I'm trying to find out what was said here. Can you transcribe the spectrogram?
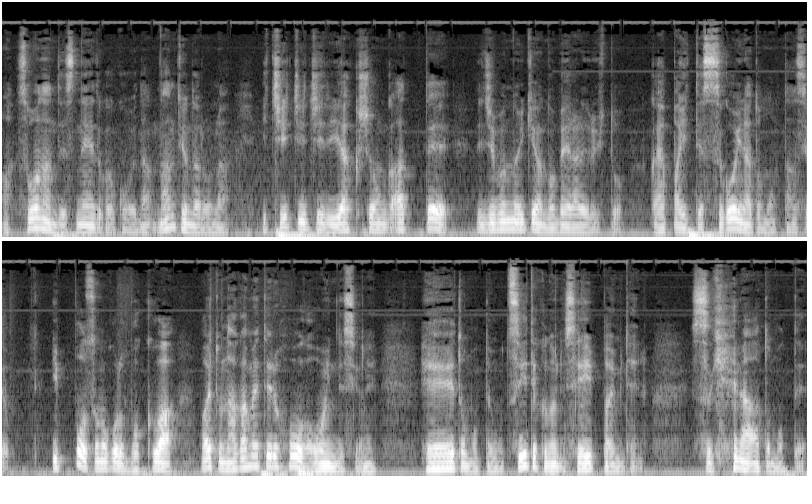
あそうなんですねとかこうななんて言うんだろうな。いちいちいちリアクションがあってで自分の意見を述べられる人がやっぱいてすごいなと思ったんですよ。一方その頃僕は割と眺めてる方が多いんですよね。へえと思ってもうついてくのに精一杯みたいな。すげえなと思って。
